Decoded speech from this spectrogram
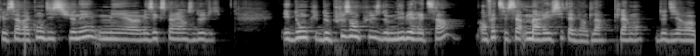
que ça va conditionner mes, mes expériences de vie. Et donc, de plus en plus de me libérer de ça, en fait, c'est ça, ma réussite, elle vient de là, clairement. De dire, euh,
